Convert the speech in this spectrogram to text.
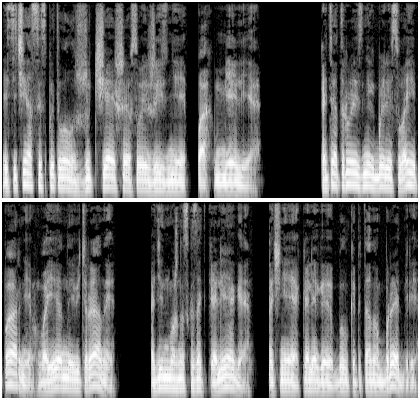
и сейчас испытывал жутчайшее в своей жизни похмелье. Хотя трое из них были свои парни, военные ветераны, один, можно сказать, коллега, точнее, коллега был капитану Брэдбери,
